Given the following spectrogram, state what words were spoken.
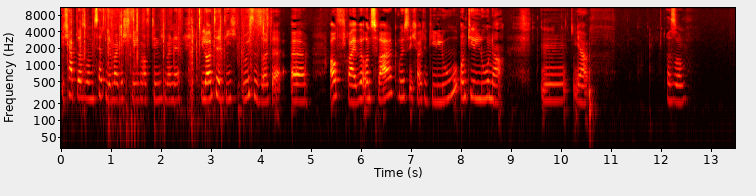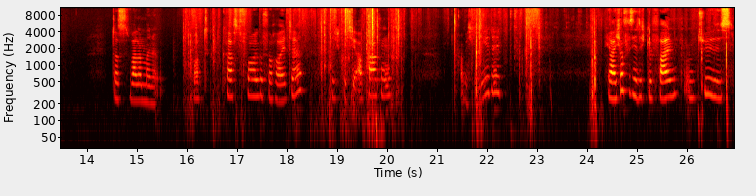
Ich habe da so einen Zettel immer geschrieben, auf den ich meine die Leute, die ich grüßen sollte, äh, aufschreibe. Und zwar grüße ich heute die Lu und die Luna. Mm, ja. Also. Das war dann meine Podcast-Folge für heute. Muss ich kurz hier abhaken. Habe ich erledigt. Ja, ich hoffe, es hat euch gefallen und tschüss.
